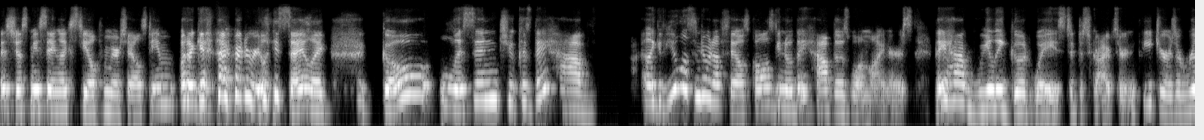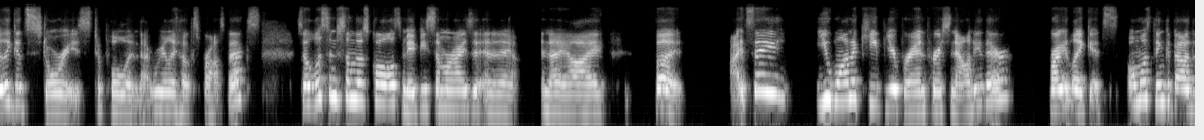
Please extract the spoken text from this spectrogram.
is just me saying like steal from your sales team. But again, I would really say like go listen to because they have like if you listen to enough sales calls, you know, they have those one-liners. They have really good ways to describe certain features or really good stories to pull in that really hooks prospects. So listen to some of those calls, maybe summarize it in an AI. But I'd say you want to keep your brand personality there right? Like it's almost think about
